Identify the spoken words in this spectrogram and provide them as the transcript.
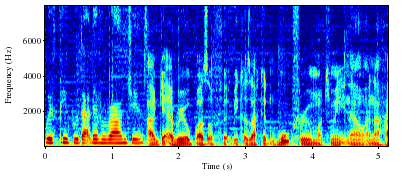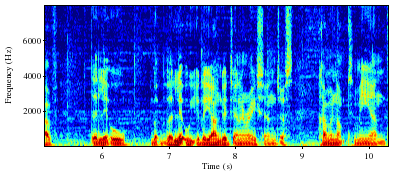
with people that live around you. I get a real buzz off it because I can walk through my community now and I have the little, the, the little, the younger generation just coming up to me and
